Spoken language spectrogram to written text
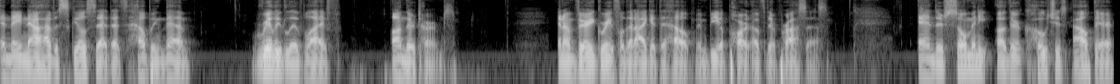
And they now have a skill set that's helping them really live life on their terms. And I'm very grateful that I get to help and be a part of their process. And there's so many other coaches out there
